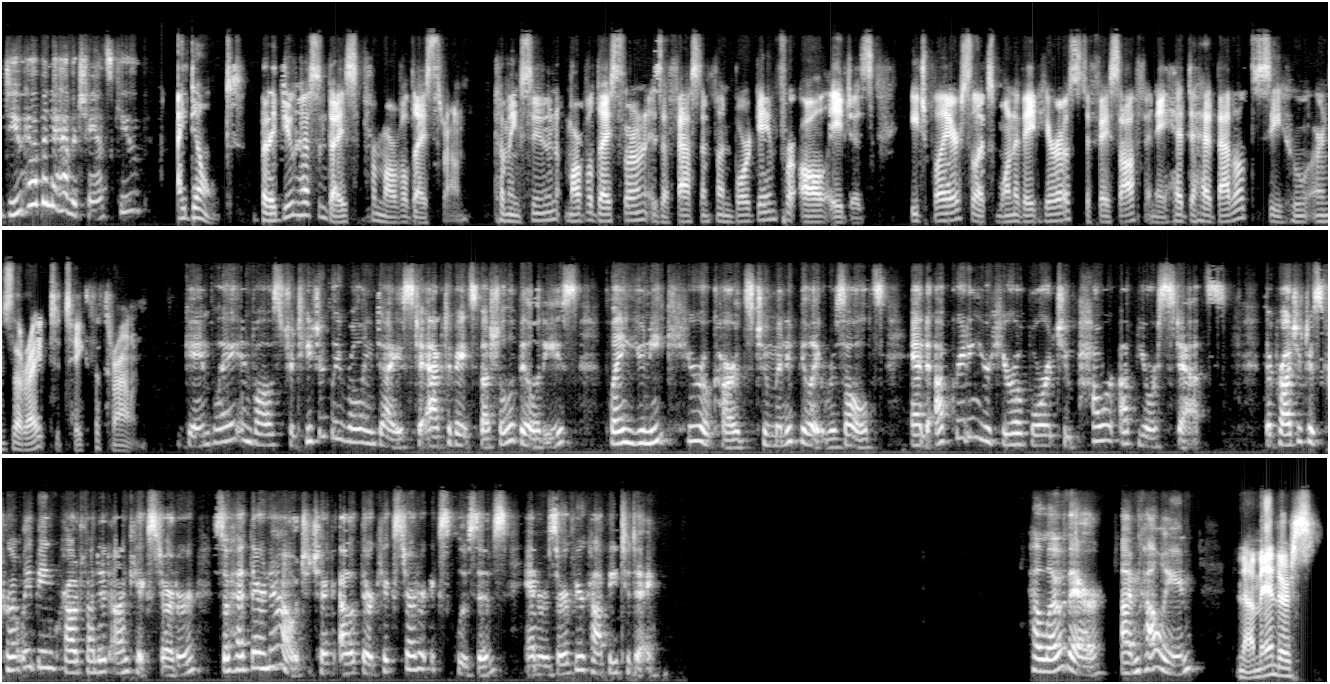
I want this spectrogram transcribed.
Do you happen to have a chance cube? I don't, but I do have some dice from Marvel Dice Throne. Coming soon, Marvel Dice Throne is a fast and fun board game for all ages. Each player selects one of eight heroes to face off in a head to head battle to see who earns the right to take the throne. Gameplay involves strategically rolling dice to activate special abilities, playing unique hero cards to manipulate results, and upgrading your hero board to power up your stats. The project is currently being crowdfunded on Kickstarter, so head there now to check out their Kickstarter exclusives and reserve your copy today. Hello there, I'm Colleen. And I'm Anders.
